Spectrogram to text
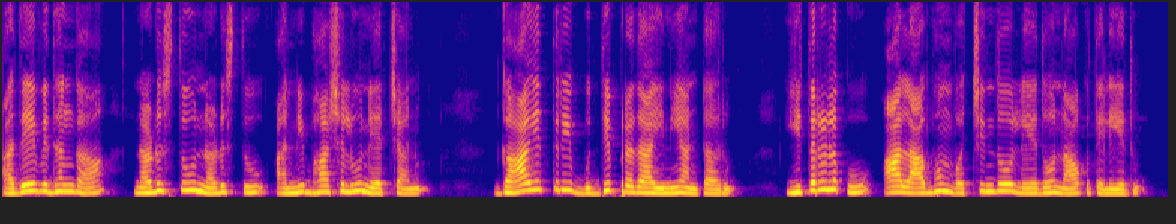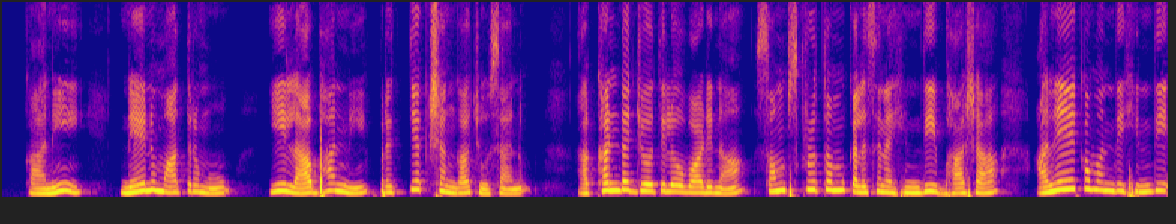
అదేవిధంగా నడుస్తూ నడుస్తూ అన్ని భాషలు నేర్చాను. గాయత్రి బుద్ధిప్రదాయిని అంటారు. ఇతరులకు ఆ లాభం వచ్చిందో లేదో నాకు తెలియదు. కానీ నేను మాత్రము ఈ లాభాన్ని ప్రత్యక్షంగా చూశాను. అఖండ జ్యోతిలో వాడిన సంస్కృతం కలిసిన హిందీ భాష అనేక మంది హిందీ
